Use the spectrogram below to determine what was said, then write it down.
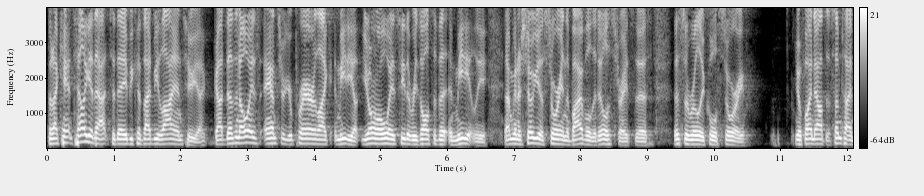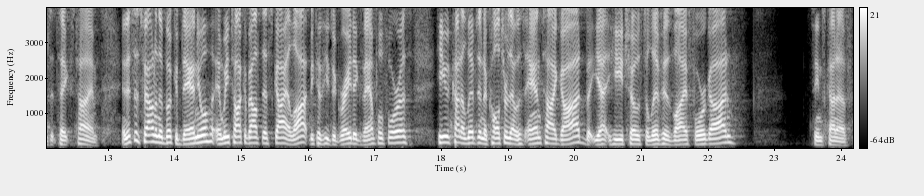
But I can't tell you that today because I'd be lying to you. God doesn't always answer your prayer like immediately. You don't always see the results of it immediately. And I'm going to show you a story in the Bible that illustrates this. This is a really cool story you'll find out that sometimes it takes time. And this is found in the book of Daniel, and we talk about this guy a lot because he's a great example for us. He kind of lived in a culture that was anti God, but yet he chose to live his life for God. Seems kind of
